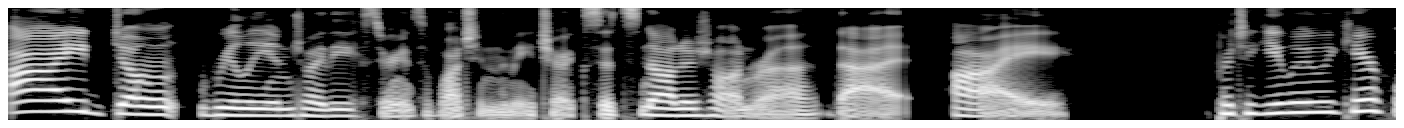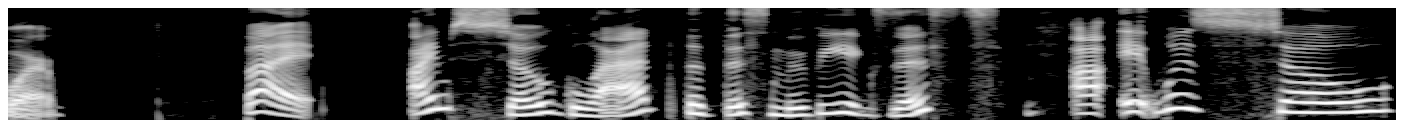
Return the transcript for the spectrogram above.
I don't really enjoy the experience of watching The Matrix. It's not a genre that I particularly care for. But I'm so glad that this movie exists. Uh, it was so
